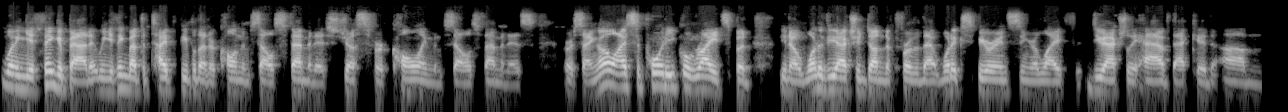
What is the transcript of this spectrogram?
when you think about it, when you think about the type of people that are calling themselves feminists just for calling themselves feminists or saying, "Oh, I support equal rights," but you know, what have you actually done to further that? What experience in your life do you actually have that could, um,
